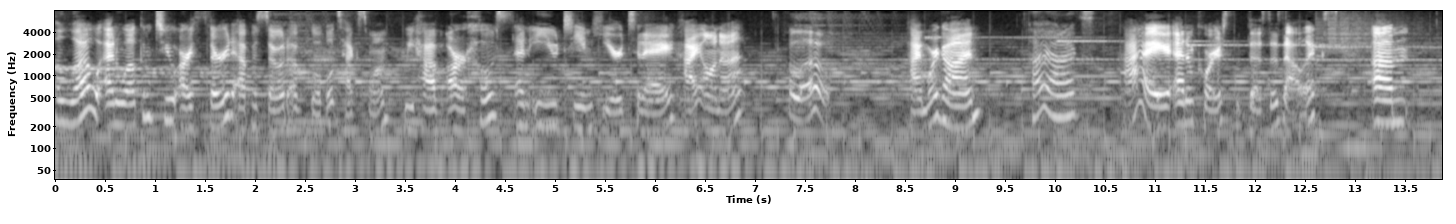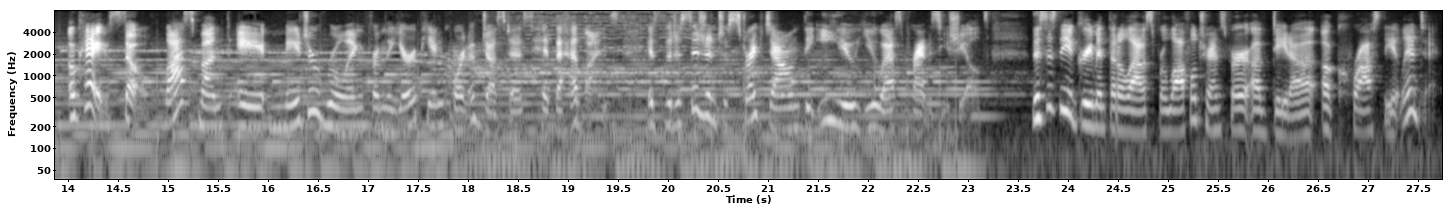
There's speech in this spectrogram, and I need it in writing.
Hello, and welcome to our third episode of Global Tech Swamp. We have our hosts and EU team here today. Hi, Anna. Hello. Hi, Morgan. Hi, Alex. Hi, and of course, this is Alex. Um, okay, so last month, a major ruling from the European Court of Justice hit the headlines. It's the decision to strike down the EU US Privacy Shield. This is the agreement that allows for lawful transfer of data across the Atlantic.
